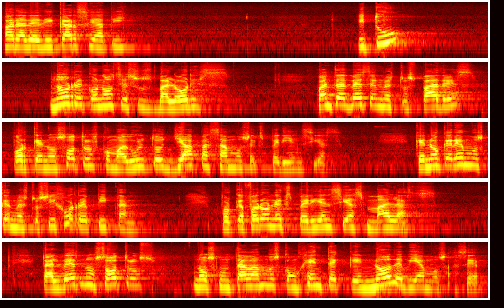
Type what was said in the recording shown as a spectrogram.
para dedicarse a ti. Y tú no reconoces sus valores ¿Cuántas veces nuestros padres, porque nosotros como adultos ya pasamos experiencias, que no queremos que nuestros hijos repitan, porque fueron experiencias malas? Tal vez nosotros nos juntábamos con gente que no debíamos hacer.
